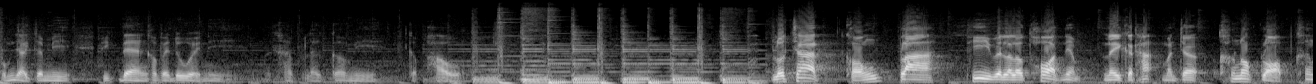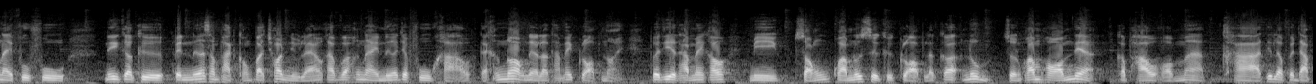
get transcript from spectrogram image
ผมอยากจะมีพริกแดงเข้าไปด้วยนี่นะครับ แล้วก็มีกะเพรารสชาติของปลาที่เวลาเราทอดเนี่ยในกระทะมันจะข้างนอกกรอบข้างในฟูๆ นี่ก็คือเป็นเนื้อสัมผัสของปลาช่อนอยู่แล้วครับว่าข้างในเนื้อจะฟูขาว แต่ข้างนอกเนี่ยเราทำให้กรอบหน่อย เพื่อที่จะทำให้เขามี 2 ความรู้สึกคือกรอบแล้วก็นุ่ม ส่วนความหอมเนี่ยกะเพราหอมมากข่าที่เราไปดับ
